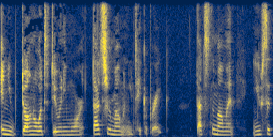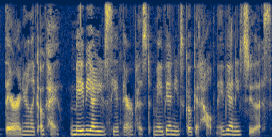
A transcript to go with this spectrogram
and you don't know what to do anymore, that's your moment you take a break that's the moment you sit there and you're like, okay, maybe I need to see a therapist. Maybe I need to go get help. Maybe I need to do this.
